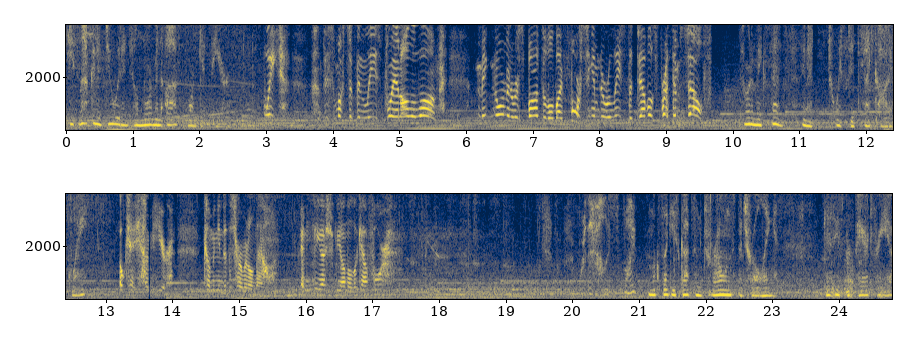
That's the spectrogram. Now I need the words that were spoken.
He's not gonna do it until Norman Osborn gets here. Wait, this must have been Li's plan all along. Make Norman responsible by forcing him to release the Devil's Breath himself. Sort of makes sense, in a twisted, psychotic way. Okay, I'm here. Coming into the terminal now. Anything I should be on the lookout for? Where the hell is Spider? Looks like he's got some drones patrolling. Guess he's prepared for you.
